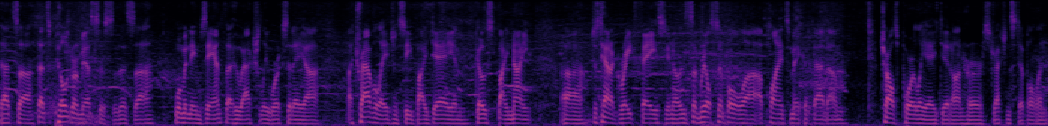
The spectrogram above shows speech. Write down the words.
That's uh, that's Pilgrimess. This this uh, woman named Xantha who actually works at a uh, a travel agency by day and ghost by night. Uh, just had a great face. You know, it's a real simple uh, appliance makeup that um, Charles Porlier did on her, stretch and stipple and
